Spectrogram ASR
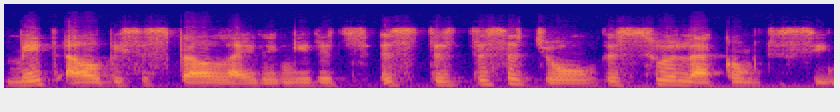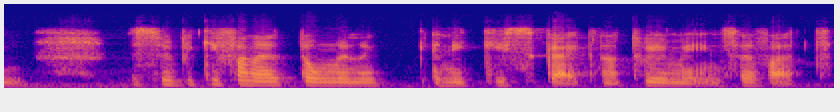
met Elbie se spelleiding, dit is dis dis 'n jol. Dit is so lekker om te sien. Dis so 'n bietjie van 'n tong in 'n in die kies kyk na twee mense wat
